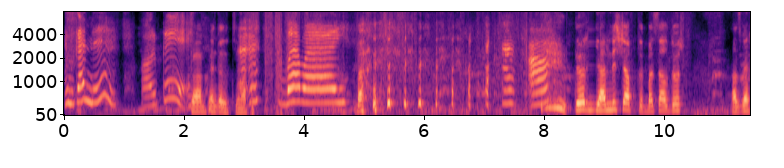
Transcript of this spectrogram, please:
Mekanik. Oke. Tamam ben de tutayım. Bye bye. Bak. Ah. dur yanlış yaptı. Basal dur. Az ver.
